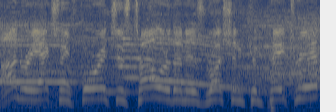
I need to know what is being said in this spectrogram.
Andre actually four inches taller than his Russian compatriot.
